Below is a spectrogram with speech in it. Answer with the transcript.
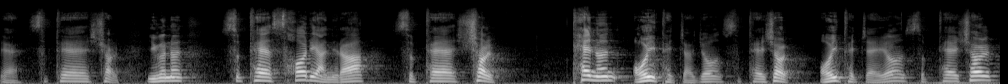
예, 스페셜. 이거는 스페설이 아니라 스페셜. 페는 어이 페자죠. 스페셜. 어이 페자예요. 스페셜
